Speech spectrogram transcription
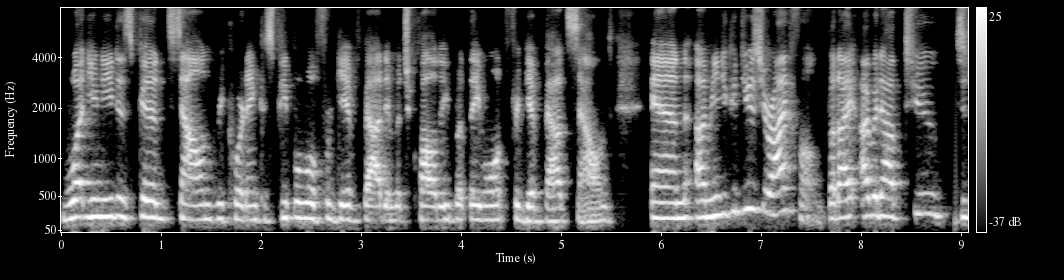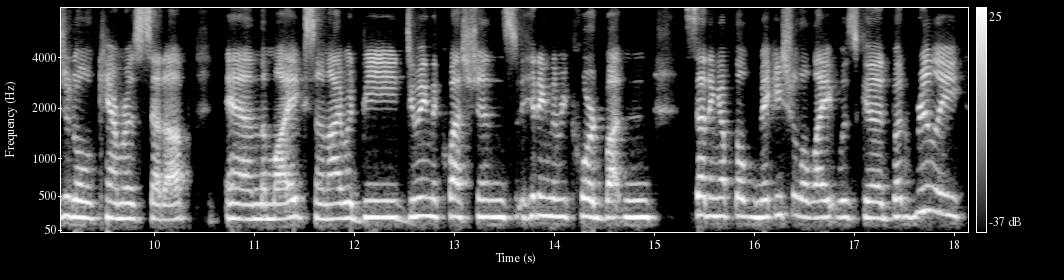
What you need is good sound recording because people will forgive bad image quality, but they won't forgive bad sound. And I mean, you could use your iPhone, but I, I would have two digital cameras set up and the mics, and I would be doing the questions, hitting the record button, setting up the, making sure the light was good. But really,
